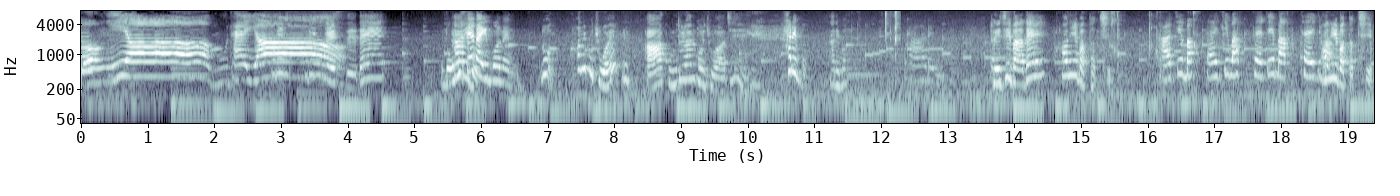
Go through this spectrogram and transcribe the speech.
뻥이야. 무세요. 프링글스 대 너무 하리보. 세다 이번엔. 너 하리보 좋아해? 아 곰돌이 하리보 좋아하지? 하리보. 하리보. 돼지바 대 허니버터칩. 돼지밥, 돼지밥, 돼지밥, 돼지밥. 허니버터칩.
